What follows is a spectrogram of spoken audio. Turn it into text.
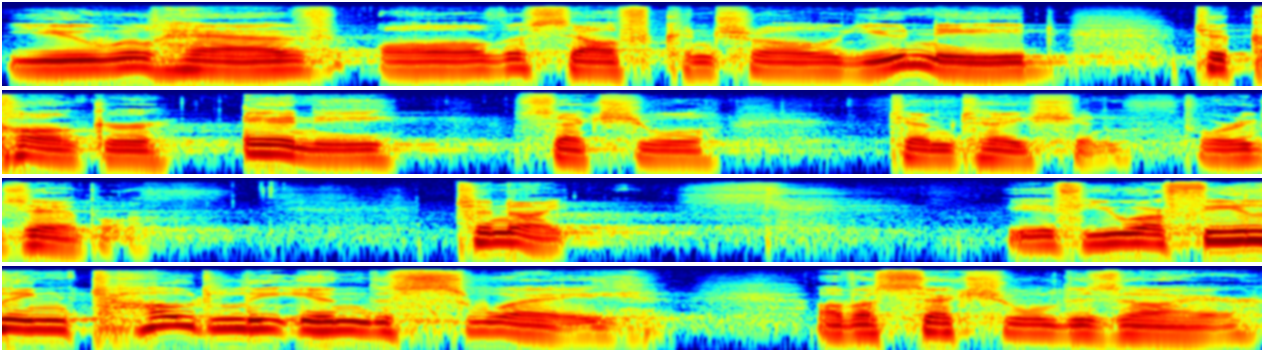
you will have all the self control you need to conquer any sexual temptation. For example, tonight, if you are feeling totally in the sway of a sexual desire,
